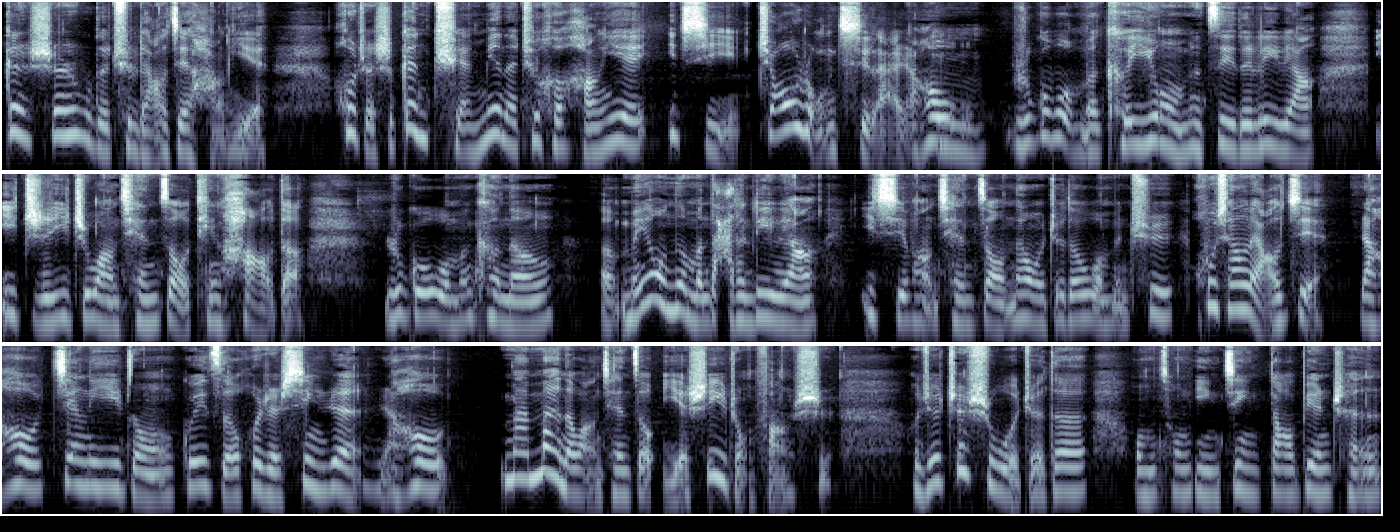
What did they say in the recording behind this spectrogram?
更深入的去了解行业，或者是更全面的去和行业一起交融起来。然后，如果我们可以用我们自己的力量一直一直往前走，挺好的。如果我们可能呃没有那么大的力量一起往前走，那我觉得我们去互相了解，然后建立一种规则或者信任，然后慢慢的往前走，也是一种方式。我觉得这是我觉得我们从引进到变成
